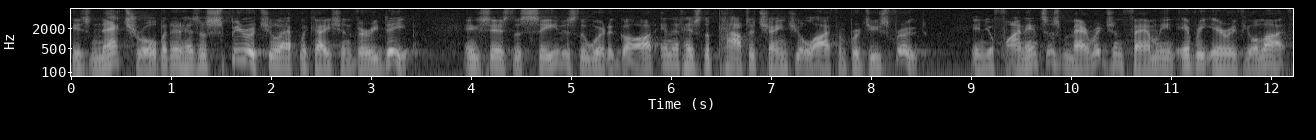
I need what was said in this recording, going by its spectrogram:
is natural, but it has a spiritual application very deep. And he says the seed is the Word of God, and it has the power to change your life and produce fruit in your finances, marriage, and family, in every area of your life.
